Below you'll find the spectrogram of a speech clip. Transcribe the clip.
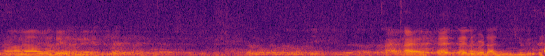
Não, não deu, né? Eu não, eu não sei. É, é, é liberdade do indivíduo.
